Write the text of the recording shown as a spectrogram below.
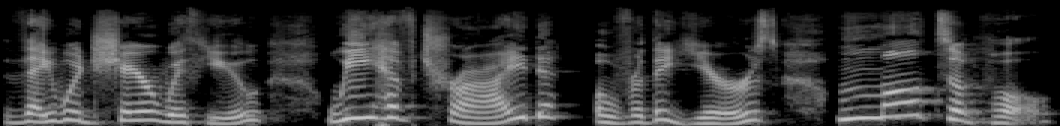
they would share with you. We have tried over the years multiple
